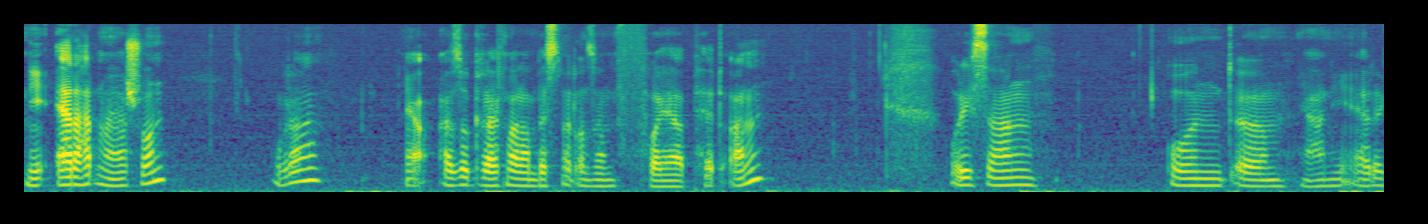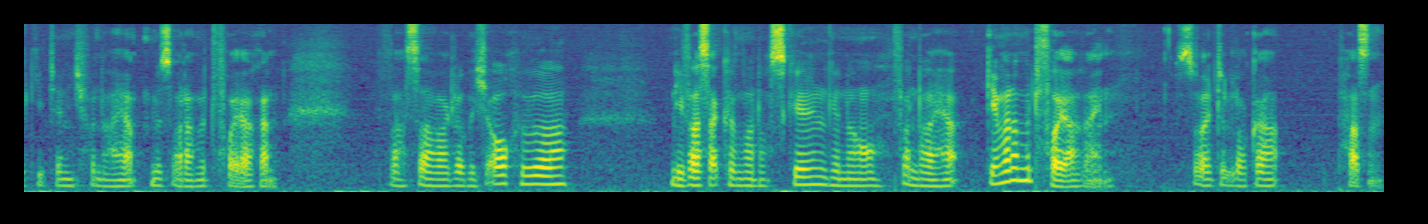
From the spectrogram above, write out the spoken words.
Ne, Erde hatten wir ja schon. Oder? Ja, also greifen wir am besten mit unserem Feuerpad an. Würde ich sagen. Und, ähm, ja, nee, Erde geht ja nicht, von daher müssen wir da mit Feuer ran. Wasser war, glaube ich, auch höher. Ne, Wasser können wir noch skillen, genau. Von daher gehen wir da mit Feuer rein. Sollte locker passen.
